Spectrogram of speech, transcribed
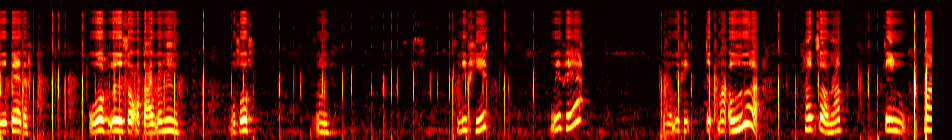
เหลือแปดอะโอ้เหลือดสองตายไปแล้วหนึ่งโอ้โหอืมมีพริกมีพริกแล้วมีพริกจ็บมาเออให้สองนะครับ เก่งมา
